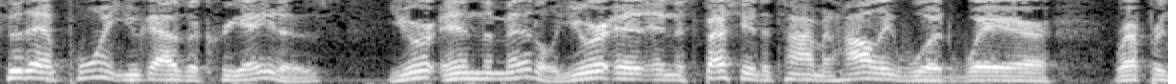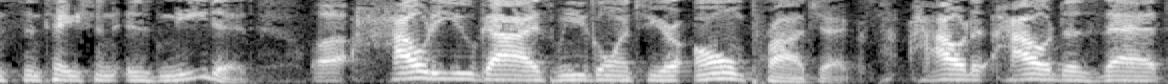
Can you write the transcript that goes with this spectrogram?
to that point, you guys are creatives. You're in the middle. You're in, and especially at a time in Hollywood where representation is needed. Uh, how do you guys, when you go into your own projects, how do, how does that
